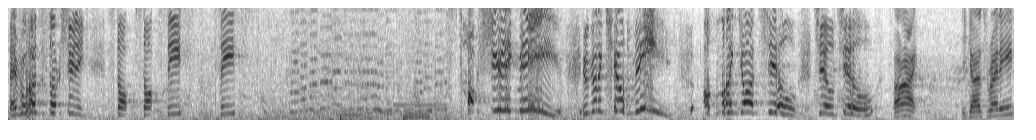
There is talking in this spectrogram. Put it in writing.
Everyone stop shooting! Stop, stop, cease, cease! Stop shooting me! You're gonna kill me! Oh my god, chill! Chill, chill! Alright, you guys ready?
